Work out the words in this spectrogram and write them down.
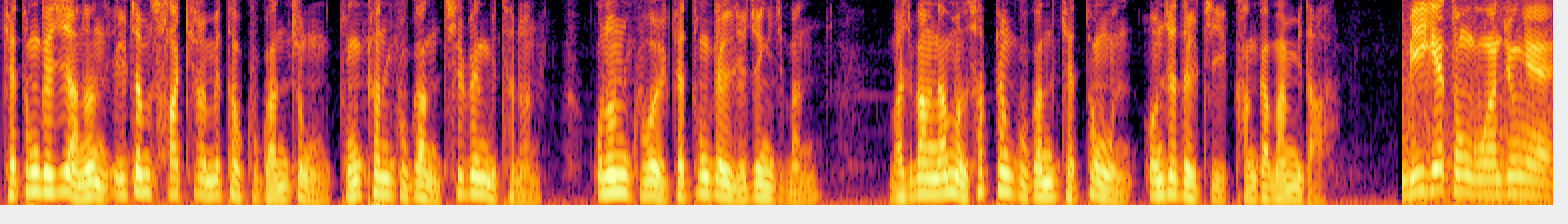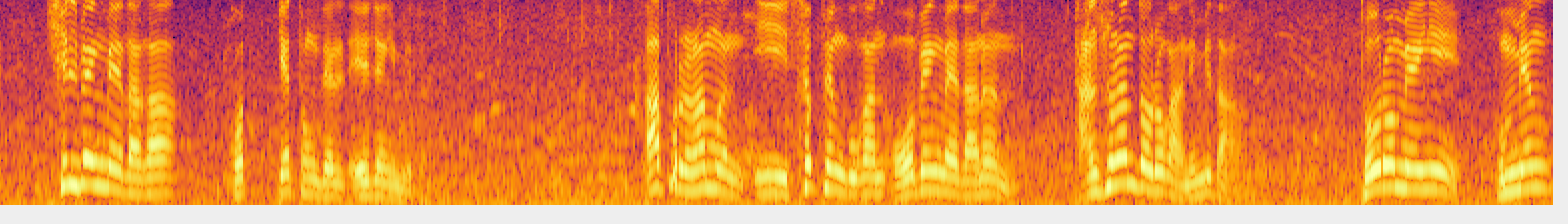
개통되지 않은 1.4km 구간 중 동편 구간 700m는 오는 9월 개통될 예정이지만 마지막 남은 서편 구간 개통은 언제 될지 간감합니다. 미개통 구간 중에 700m가 곧 개통될 예정입니다. 앞으로 남은 이 서편 구간 500m는 단순한 도로가 아닙니다. 도로명이 분명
